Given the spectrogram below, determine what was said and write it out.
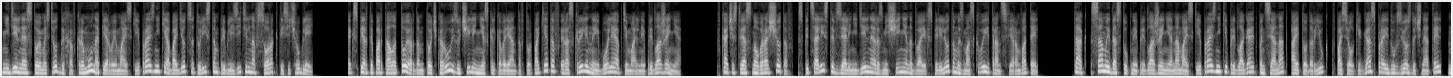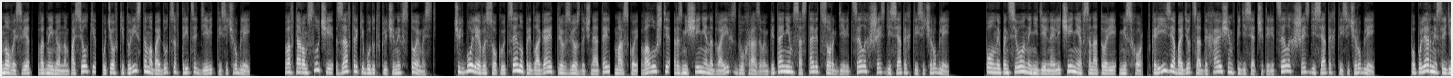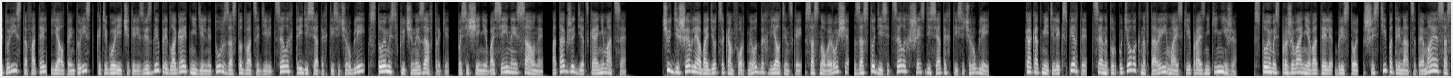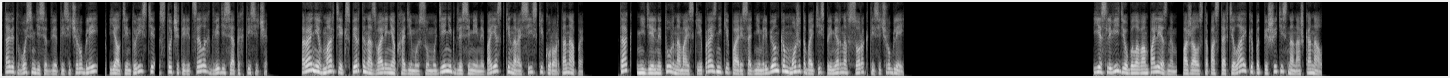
Недельная стоимость отдыха в Крыму на первые майские праздники обойдется туристам приблизительно в 40 тысяч рублей. Эксперты портала toyardom.ru изучили несколько вариантов турпакетов и раскрыли наиболее оптимальные предложения. В качестве основы расчетов, специалисты взяли недельное размещение на двоих с перелетом из Москвы и трансфером в отель. Так, самые доступные предложения на майские праздники предлагает пансионат Айтодар Юг в поселке Гаспро и двухзвездочный отель Новый Свет в одноименном поселке, путевки туристам обойдутся в 39 тысяч рублей. Во втором случае, завтраки будут включены в стоимость. Чуть более высокую цену предлагает трехзвездочный отель «Морской» в Алуште, размещение на двоих с двухразовым питанием составит 49,6 тысяч рублей. Полный пансион и недельное лечение в санатории «Мисхор» в Кориизе обойдется отдыхающим в 54,6 тысячи рублей. Популярный среди туристов отель «Ялта Интурист» категории 4 звезды предлагает недельный тур за 129,3 тысячи рублей, в стоимость включены завтраки, посещение бассейна и сауны, а также детская анимация. Чуть дешевле обойдется комфортный отдых в Ялтинской, Сосновой роще, за 110,6 тысячи рублей. Как отметили эксперты, цены турпутевок на вторые майские праздники ниже. Стоимость проживания в отеле «Бристоль» с 6 по 13 мая составит 82 тысячи рублей, в Ялте-Интуристе – 104,2 тысячи. Ранее в марте эксперты назвали необходимую сумму денег для семейной поездки на российский курорт Анапы. Так, недельный тур на майские праздники паре с одним ребенком может обойтись примерно в 40 тысяч рублей. Если видео было вам полезным, пожалуйста поставьте лайк и подпишитесь на наш канал.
